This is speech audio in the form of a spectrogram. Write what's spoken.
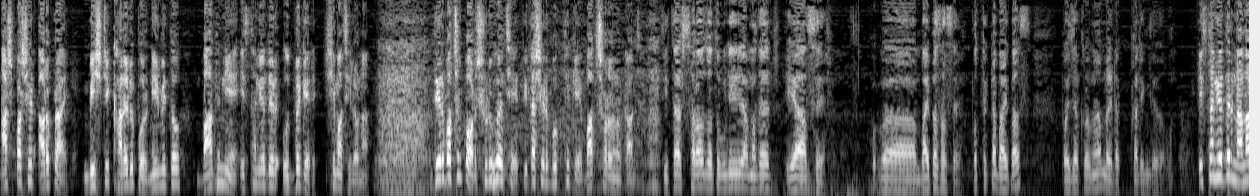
আশপাশের আরও প্রায় বিশটি খালের উপর নির্মিত বাঁধ নিয়ে স্থানীয়দের উদ্বেগের সীমা ছিল না। দেড় বছর পর শুরু হয়েছে তিতাসের বুক থেকে বাঁধ সরানোর কাজ। তিতাস ছাড়াও যতগুলি আমাদের ইয়ে আছে বাইপাস আছে প্রত্যেকটা বাইপাস পর্যায়ক্রমে আমরা এটা কাটিং দিয়ে যাব স্থানীয়দের নানা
